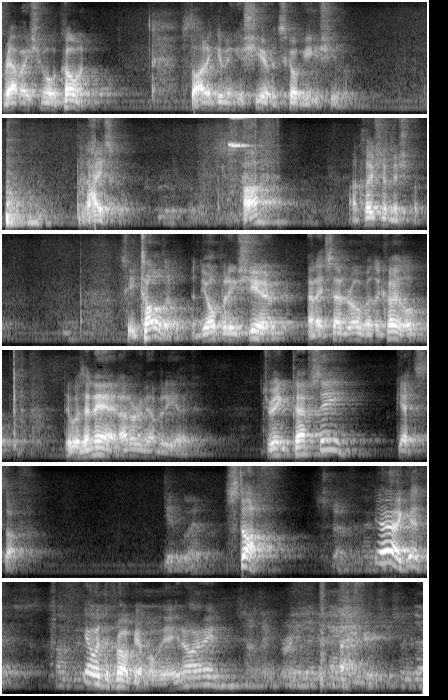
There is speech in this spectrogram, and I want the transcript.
Rabbi Shmuel Cohen, started giving a shir at Skokie Yeshiva, in high school. Huh? On Klesha Mishpah. So he told him in the opening shir, and I said it over in the koilel, there was an ad, I don't remember the ad. Drink Pepsi, get stuff. Get what? Stuff. Stuff. Yeah, get get with the program over here. You know what I mean? Sounds like In bringing the it in the,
